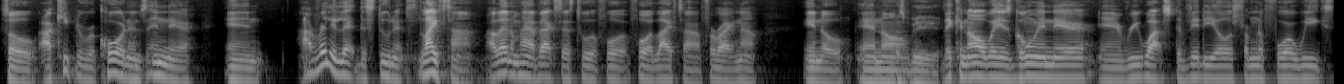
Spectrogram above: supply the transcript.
So I keep the recordings in there, and I really let the students lifetime. I let them have access to it for for a lifetime for right now, you know. And um, they can always go in there and rewatch the videos from the four weeks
